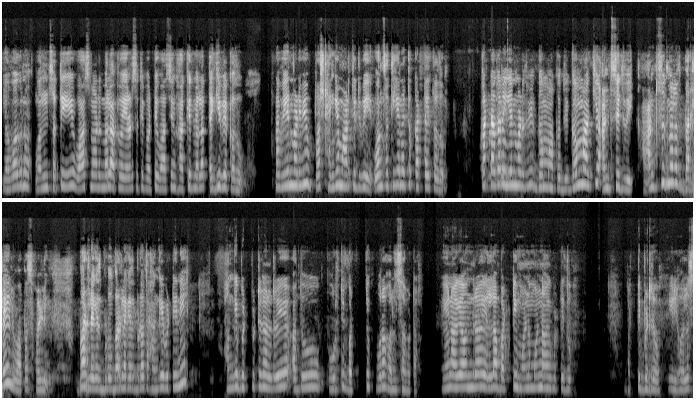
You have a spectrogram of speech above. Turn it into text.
ಯಾವಾಗನು ಒಂದ್ ಸತಿ ವಾಶ್ ಮಾಡಿದ್ಮೇಲೆ ಅಥವಾ ಎರಡ್ ಸತಿ ಬಟ್ಟೆ ವಾಸಿಂಗ್ ಹಾಕಿದ್ಮೇಲೆ ತೆಗಿಬೇಕದು. ನಾವ್ ಏನ್ ಮಾಡಿವಿ ಫಸ್ಟ್ ಹಂಗೆ ಮಾಡ್ತಿದ್ವಿ. ಒಂದ್ ಸತಿ ಏನಾಯ್ತು? ಕಟ್ ಆಯ್ತದು. ಕಟ್ ಆಗಾರ ಏನ್ ಮಾಡಿದ್ವಿ? ಗಮ್ ಹಾಕಿದ್ವಿ. ಗಮ್ ಹಾಕಿ ಅಂಟಿಸಿದ್ವಿ. ಅಂಟಿಸಿದ್ಮೇಲೆ ಅದು ಬರ್ಲೇ ಇಲ್ಲ ವಾಪಸ್ ಹೊಳ್ಳಿ. ಬರ್ಲಾಗ್ಯದ ಬಿಡು ಬರ್ಲಾಗ್ಯದ ಬಿಡು ಅಂತ ಹಂಗೆ ಬಿಟ್ಟಿನಿ. ಹಂಗೆ ಬಿಟ್ಬಿಟ್ಟಿನಲ್ರಿ, ಅದು ಪೂರ್ತಿ ಬಟ್ಟಿ ಪೂರ ಹೊಲಸಾಗ್ಬಿಟ್ಟ ಏನಾಗ್ಯಾವ ಅಂದ್ರ ಎಲ್ಲ ಬಟ್ಟಿ ಮಣ್ಣು ಮಣ್ಣು ಆಗ್ಬಿಟ್ಟಿದ್ದು ಬಟ್ಟಿ ಬಿಡ್ರಿ. ಇಲ್ಲಿ ಹೊಲಸ್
